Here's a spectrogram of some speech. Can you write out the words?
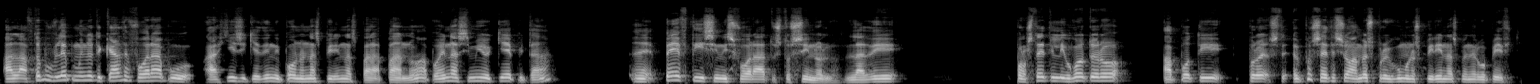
Αλλά αυτό που βλέπουμε είναι ότι κάθε φορά που αρχίζει και δίνει πόνο ένας πυρήνας παραπάνω, από ένα σημείο και έπειτα, ε, πέφτει η συνεισφορά του στο σύνολο. Δηλαδή, προσθέτει λιγότερο από ότι προσέθεσε ο αμέσως προηγούμενος πυρήνας που ενεργοποιήθηκε.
